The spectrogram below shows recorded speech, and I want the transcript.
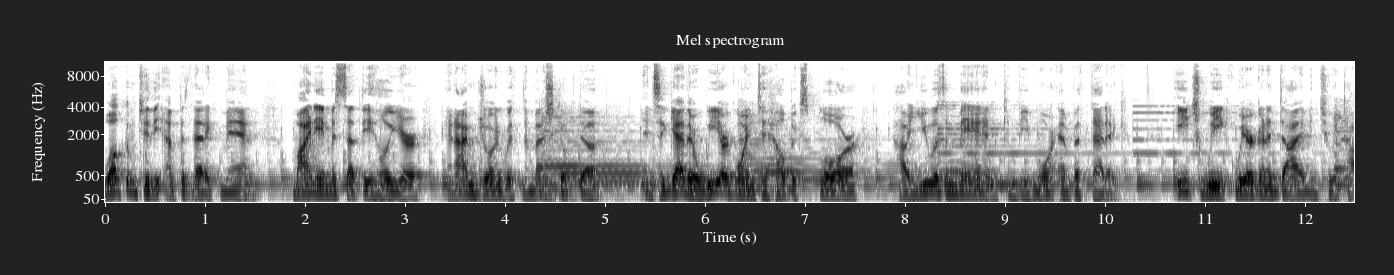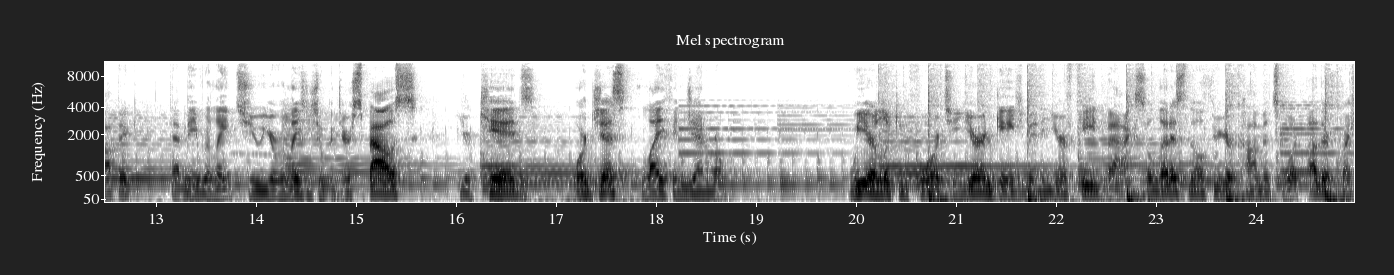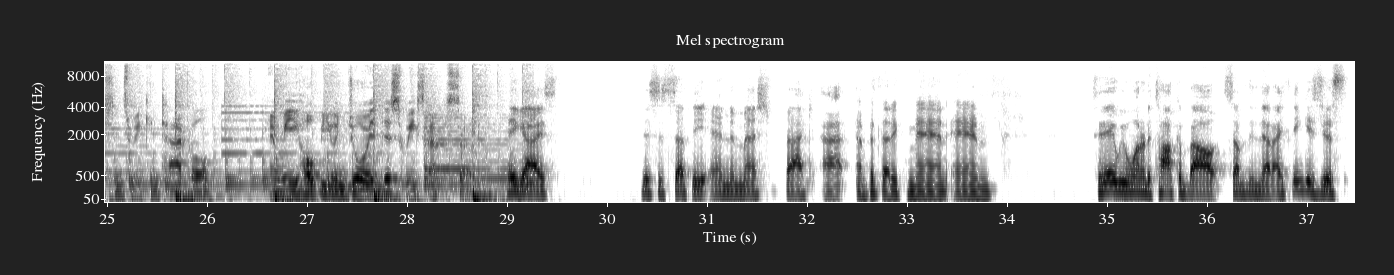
Welcome to The Empathetic Man. My name is Sethi Hillier, and I'm joined with Nimesh Gupta, and together we are going to help explore how you as a man can be more empathetic. Each week, we are going to dive into a topic that may relate to your relationship with your spouse, your kids, or just life in general. We are looking forward to your engagement and your feedback, so let us know through your comments what other questions we can tackle, and we hope you enjoyed this week's episode. Hey guys, this is Sethi and Nimesh back at Empathetic Man. And today we wanted to talk about something that I think has just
